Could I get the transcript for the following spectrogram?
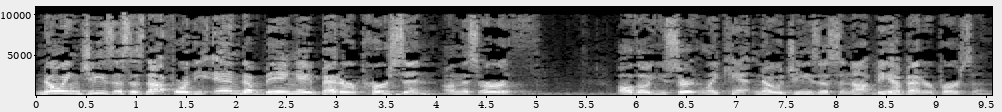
Knowing Jesus is not for the end of being a better person on this earth. Although you certainly can't know Jesus and not be a better person.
